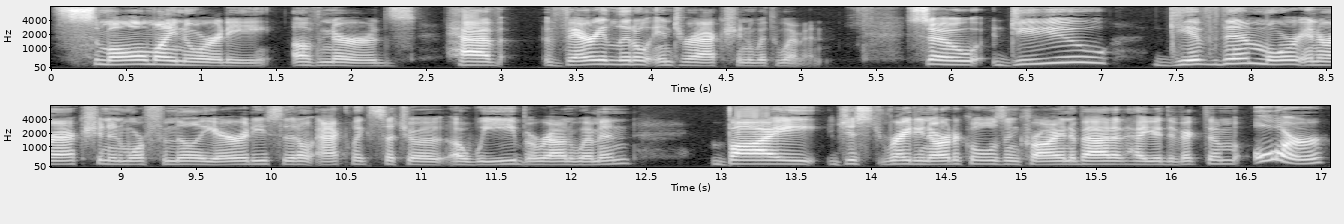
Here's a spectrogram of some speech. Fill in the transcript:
small minority of nerds have very little interaction with women. So, do you give them more interaction and more familiarity so they don't act like such a, a weeb around women by just writing articles and crying about it, how you're the victim? Or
